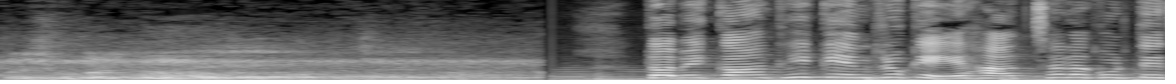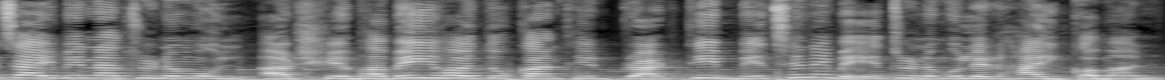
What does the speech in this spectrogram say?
ওদের সম্পর্কে কোনো মন্তব্য করতে তবে কাঁথি কেন্দ্রকে হাতছাড়া করতে চাইবে না তৃণমূল, আর সেভাবেই হয়তো কাঁথির প্রার্থী বেছে নেবে তৃণমূলের হাইকমান্ড।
